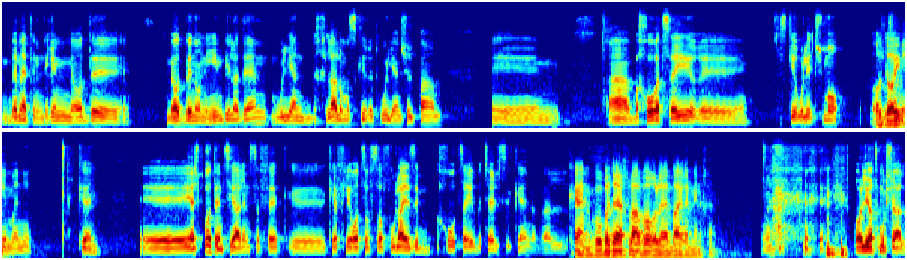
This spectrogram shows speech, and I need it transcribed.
באמת, הם נראים מאוד... Uh, מאוד בינוניים בלעדיהם, וויליאן בכלל לא מזכיר את וויליאן של פעם. אה, הבחור הצעיר, אה, תזכירו לי את שמו. אודוי. כן. אה, יש פוטנציאל, אין ספק, כיף לראות סוף סוף אולי איזה בחור צעיר בצ'לסי, כן, אבל... כן, והוא בדרך לעבור לביירן מינכן. או להיות מושל.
